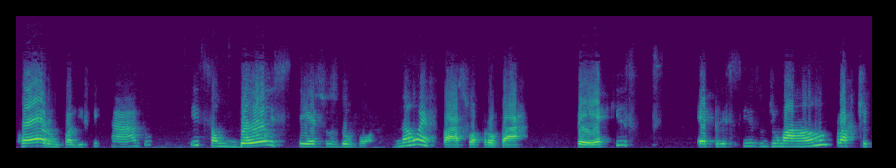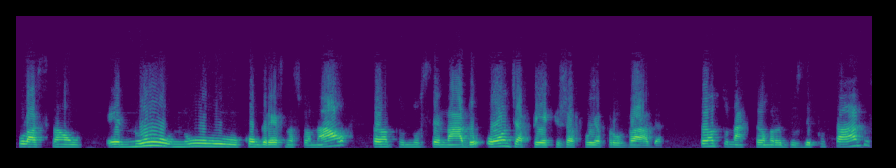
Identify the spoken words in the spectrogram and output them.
quórum qualificado e são dois terços do voto. Não é fácil aprovar PECs, é preciso de uma ampla articulação é, no, no Congresso Nacional, tanto no Senado, onde a PEC já foi aprovada, tanto na Câmara dos Deputados.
